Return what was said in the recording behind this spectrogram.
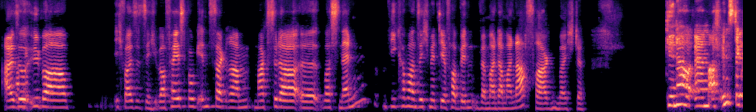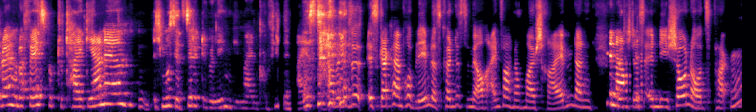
Also okay. über, ich weiß jetzt nicht, über Facebook, Instagram, magst du da äh, was nennen? Wie kann man sich mit dir verbinden, wenn man da mal nachfragen möchte? Genau, ähm, auf Instagram oder Facebook total gerne. Ich muss jetzt direkt überlegen, wie mein Profil denn heißt. Aber das ist gar kein Problem. Das könntest du mir auch einfach nochmal schreiben. Dann genau, würde ich das in die Show Notes packen.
